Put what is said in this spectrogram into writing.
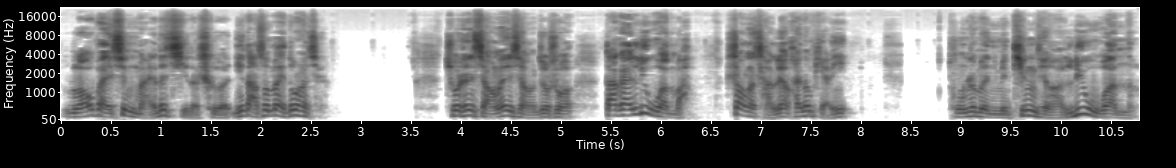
老百姓买得起的车，你打算卖多少钱？’秋晨想了一想，就说：‘大概六万吧，上了产量还能便宜。’同志们，你们听听啊，六万呢！”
